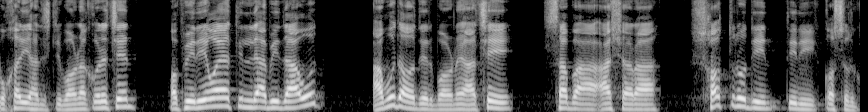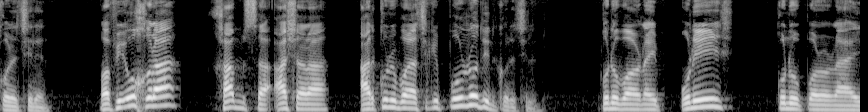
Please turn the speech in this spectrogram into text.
বুখারি হাদিসটি বর্ণনা করেছেন অফি রেওয়ায়াতিল্লা আবি দাউদ, আবু দাউদের বর্ণায় আছে সাবা আশারা সতেরো দিন তিনি কসর করেছিলেন। অফি উখরা খামসা আশারা। আর কোনো বর্ণা আছে কি পনেরো দিন করেছিলেন? কোনো বর্ণায় উনিশ, কোনো বর্ণায়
